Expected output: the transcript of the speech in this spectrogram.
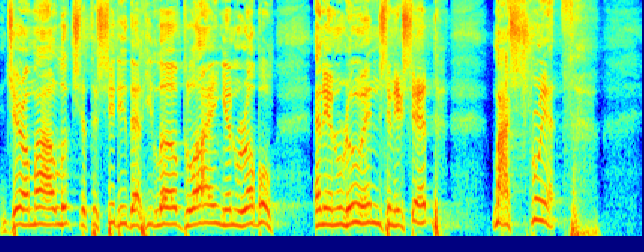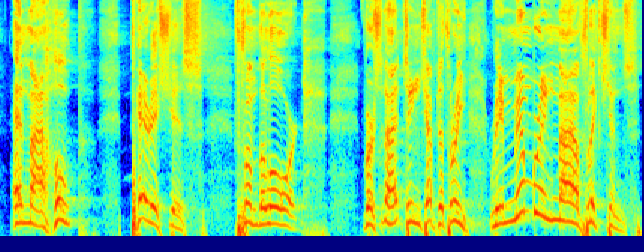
And Jeremiah looks at the city that he loved lying in rubble and in ruins, and he said, My strength and my hope perishes from the Lord. Verse 19, chapter 3 Remembering my afflictions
